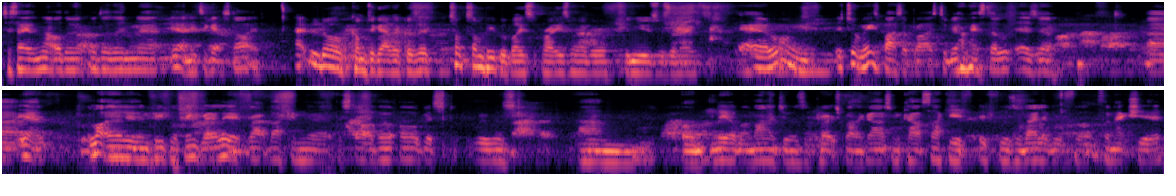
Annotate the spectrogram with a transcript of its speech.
to say than that, other other than uh, yeah, I need to get started. How did it all come together? Because it took some people by surprise whenever the news was announced. Yeah, long. It took me by surprise, to be honest. As a uh, yeah, a lot earlier than people think. Really, right back in the, the start of August, we was. Um, Neil, my manager, was approached by the guys from Kawasaki if, if it was available for, for next year,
